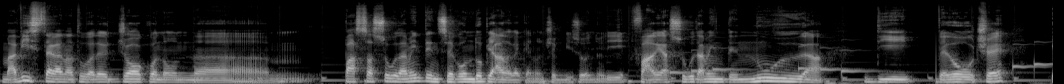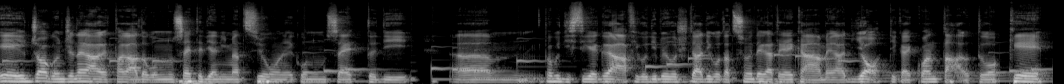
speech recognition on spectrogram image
ma vista la natura del gioco non uh, passa assolutamente in secondo piano perché non c'è bisogno di fare assolutamente nulla di veloce e il gioco in generale è tarato con un set di animazione, con un set di um, proprio di stile grafico, di velocità di rotazione della telecamera, di ottica e quant'altro che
